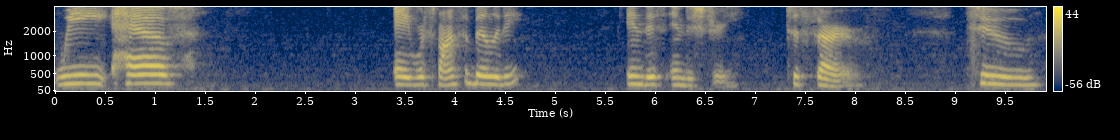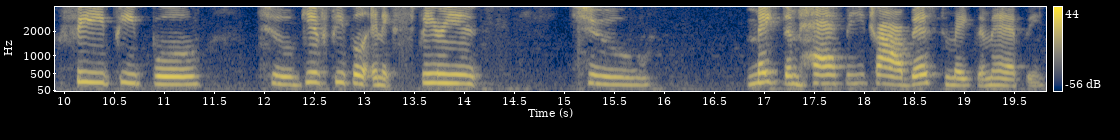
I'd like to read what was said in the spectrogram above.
We have a responsibility in this industry to serve, to feed people, to give people an experience, to make them happy, try our best to make them happy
